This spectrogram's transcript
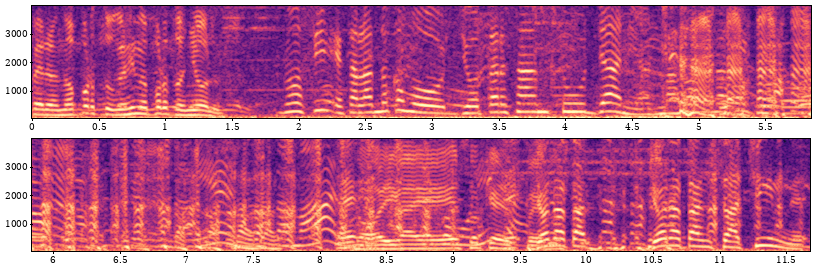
Pero no portugués y no portoñol. No, sí, está hablando como yo Tarzán, tú Yanias, más o menos así, pero está bien, no está mal. Eh, No diga Se eso que después. Jonathan, Jonathan Sachin, eh,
